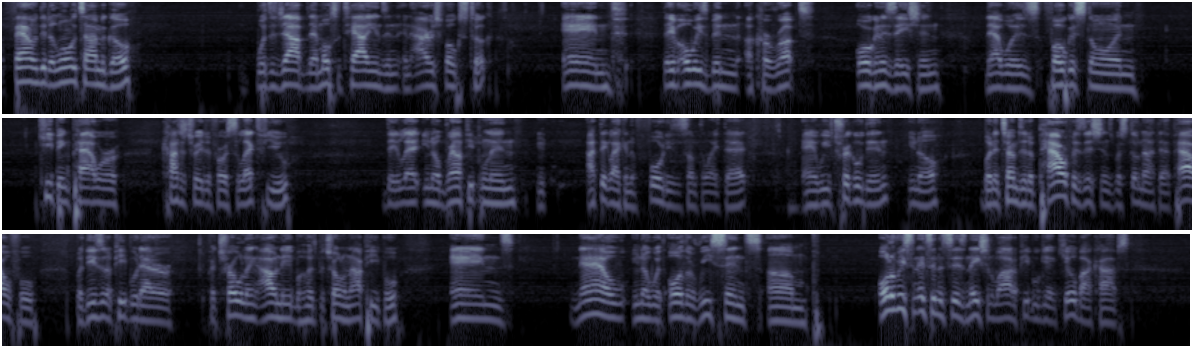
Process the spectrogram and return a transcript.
founded a long time ago, was a job that most Italians and, and Irish folks took, and they've always been a corrupt organization that was focused on keeping power concentrated for a select few. They let you know brown people in, I think like in the 40s or something like that, and we've trickled in, you know. But in terms of the power positions, we're still not that powerful. But these are the people that are patrolling our neighborhoods, patrolling our people, and now you know with all the recent, um, all the recent incidences nationwide of people getting killed by cops.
